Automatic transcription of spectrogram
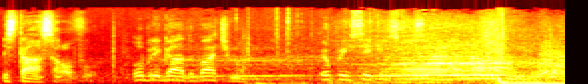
Está a salvo. Obrigado, Batman. Eu pensei que eles fossem.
